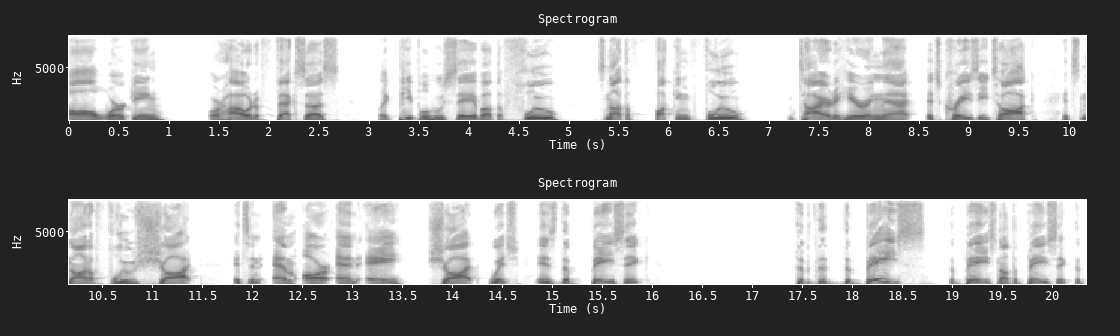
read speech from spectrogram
all working or how it affects us, like people who say about the flu, it's not the fucking flu. I'm tired of hearing that. It's crazy talk. It's not a flu shot. It's an mRNA shot, which is the basic, the, the, the base, the base, not the basic, the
